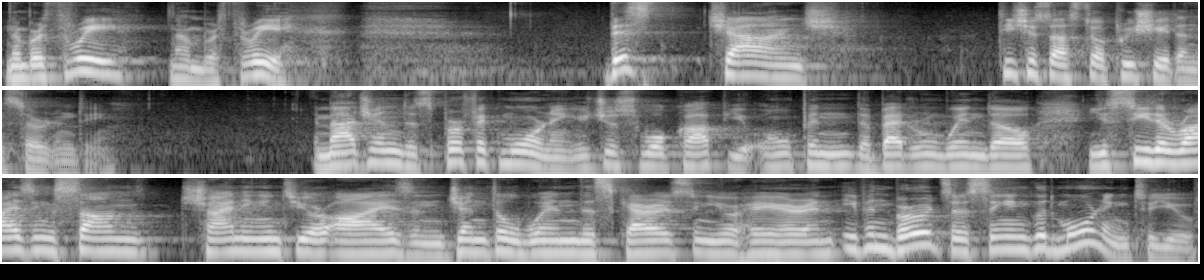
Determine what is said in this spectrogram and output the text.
Number three, number three, this challenge teaches us to appreciate uncertainty. Imagine this perfect morning. You just woke up, you open the bedroom window, you see the rising sun shining into your eyes, and gentle wind is caressing your hair, and even birds are singing good morning to you.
